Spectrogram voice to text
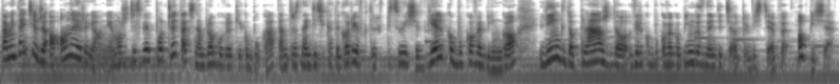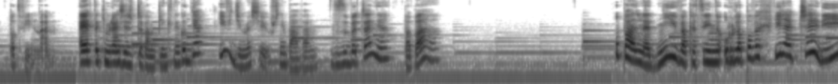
Pamiętajcie, że o Oneirionie możecie sobie poczytać na blogu Wielkiego Buka, tam też znajdziecie kategorie, w których wpisuje się wielkobukowe bingo. Link do planż do wielkobukowego bingo znajdziecie oczywiście w opisie pod filmem. A ja w takim razie życzę Wam pięknego dnia i widzimy się już niebawem. Do zobaczenia, pa pa! Upalne dni, wakacyjno-urlopowe chwile, czyli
